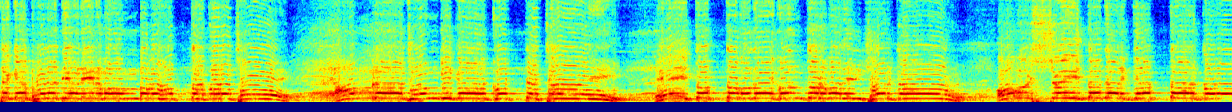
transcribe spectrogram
থেকে ফেলে দিয়ে নির্মমভাবে হত্যা করেছে। আমরা অঙ্গীকার করতে চাই। এই তত্ত্বাবধায়ক সরকার। অবশ্যই তাদের গ্রেপ্তার করে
